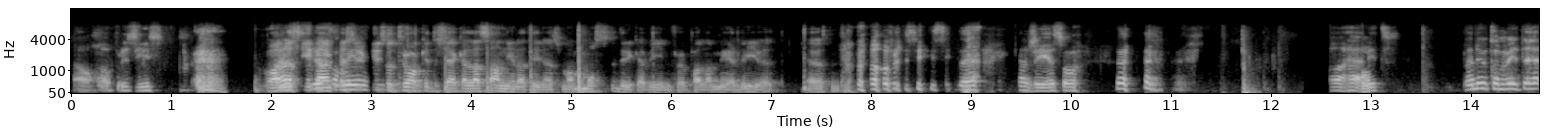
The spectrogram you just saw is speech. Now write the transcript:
ja. ja, precis. Å andra sidan kanske det är så tråkigt att käka lasagne hela tiden så man måste dricka vin för att palla med livet. Jag vet inte. ja, precis. Det kanske är så. ja, härligt. Men nu kommer vi till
